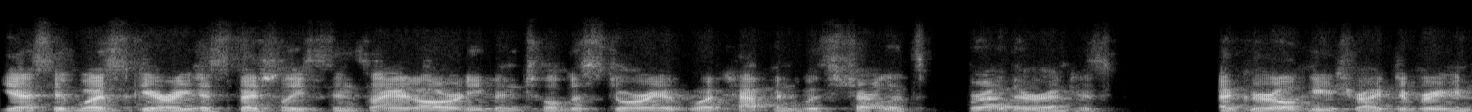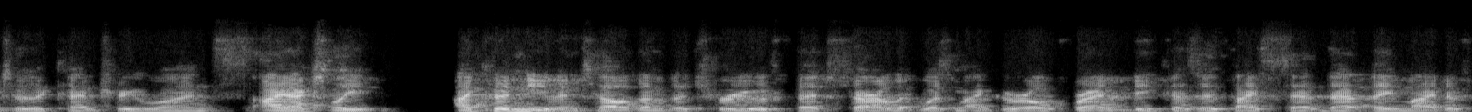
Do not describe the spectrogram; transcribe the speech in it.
Yes, it was scary, especially since I had already been told the story of what happened with Charlotte's brother and his a girl he tried to bring into the country once. I actually I couldn't even tell them the truth that Charlotte was my girlfriend because if I said that they might have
